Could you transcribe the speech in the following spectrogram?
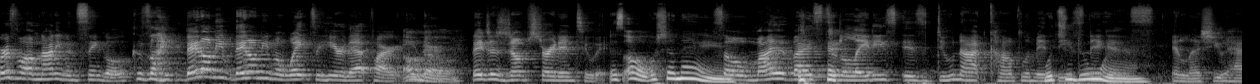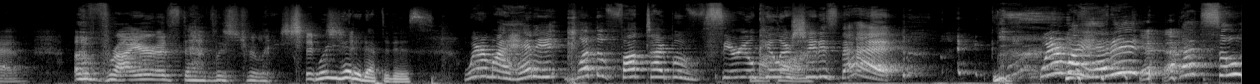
First of all, I'm not even single because like they don't even they don't even wait to hear that part. Oh, either. no. They just jump straight into it. It's oh, what's your name? So my advice to the ladies is do not compliment What these niggas unless you have a prior established relationship. where you headed after this? Where am I headed? What the fuck type of serial My killer car. shit is that? I headed? That's so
